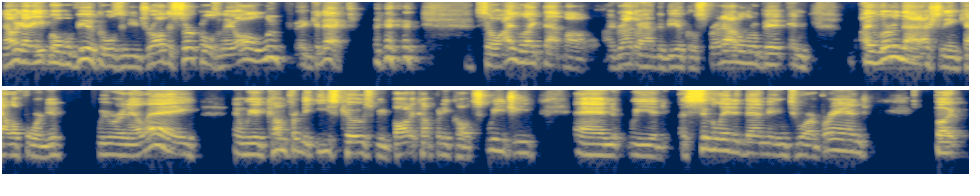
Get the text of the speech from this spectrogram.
Now I got eight mobile vehicles and you draw the circles and they all loop and connect. so I like that model. I'd rather have the vehicles spread out a little bit. And I learned that actually in California. We were in LA and we had come from the East Coast. We bought a company called Squeegee and we had assimilated them into our brand. But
